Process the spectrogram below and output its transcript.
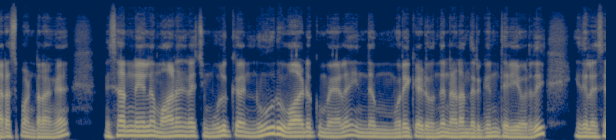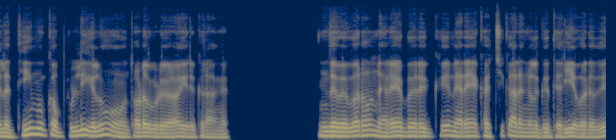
அரெஸ்ட் பண்ணுறாங்க விசாரணையில் மாநகராட்சி முழுக்க நூறு வார்டுக்கும் மேலே இந்த முறைகேடு வந்து நடந்திருக்குன்னு தெரிய வருது. இதில் சில திமுக புள்ளிகளும் தொடர்புடையதாக இருக்கிறாங்க. இந்த விவரம் நிறைய பேருக்கு, நிறைய கட்சிக்காரங்களுக்கு தெரிய வருது.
